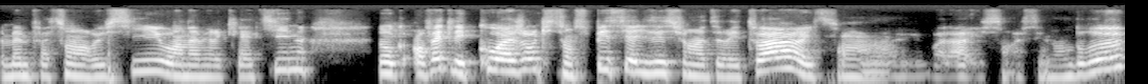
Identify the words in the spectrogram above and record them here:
la même façon en Russie ou en Amérique latine. Donc en fait, les co-agents qui sont spécialisés sur un territoire, ils sont, voilà, ils sont assez nombreux.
